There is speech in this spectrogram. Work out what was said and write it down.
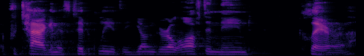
a protagonist. Typically, it's a young girl, often named Clara.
